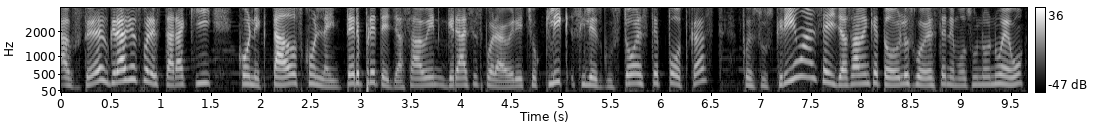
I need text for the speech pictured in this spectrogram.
a ustedes, gracias por estar aquí conectados con la intérprete. Ya saben, gracias por haber hecho clic. Si les gustó este podcast, pues suscríbanse y ya saben que todos los jueves tenemos uno nuevo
